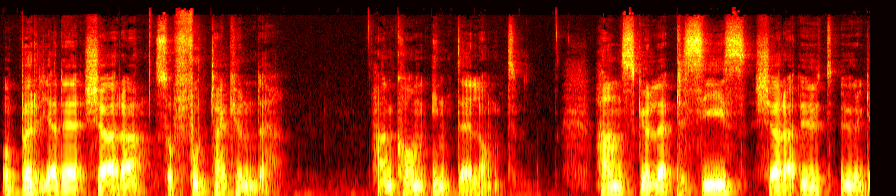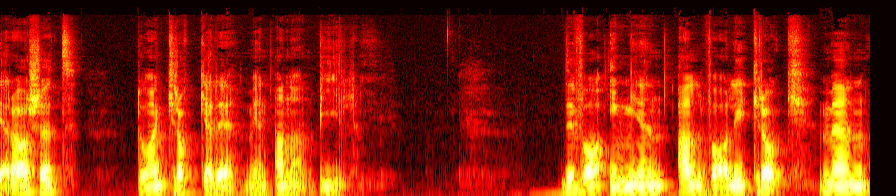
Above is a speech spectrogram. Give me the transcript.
och började köra så fort han kunde. Han kom inte långt. Han skulle precis köra ut ur garaget då han krockade med en annan bil. Det var ingen allvarlig krock, men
